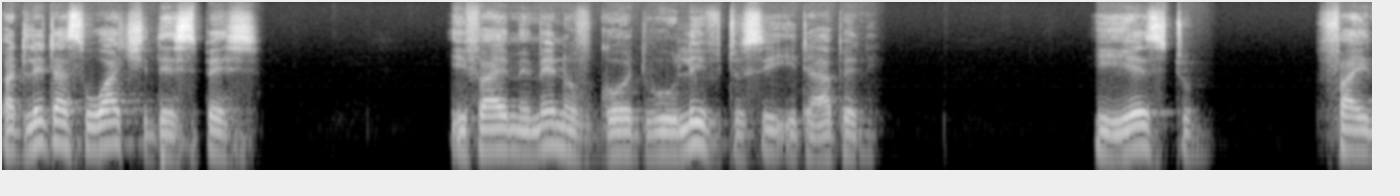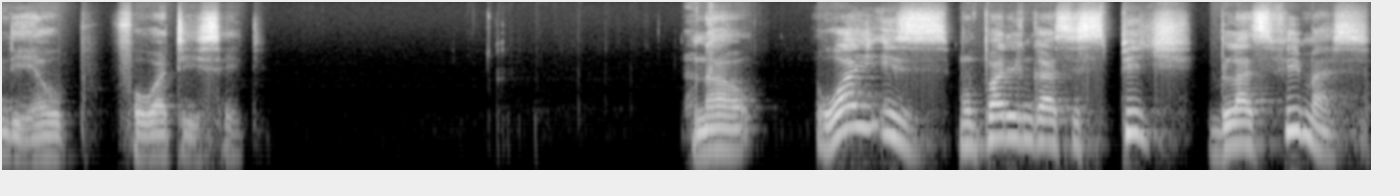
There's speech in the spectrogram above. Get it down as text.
But let us watch the space. If I am a man of God who will live to see it happening, he has to find help for what he said. Now, why is Muparinga's speech blasphemous?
